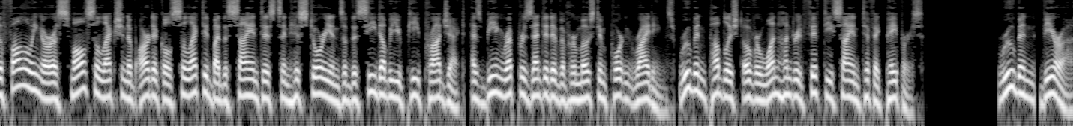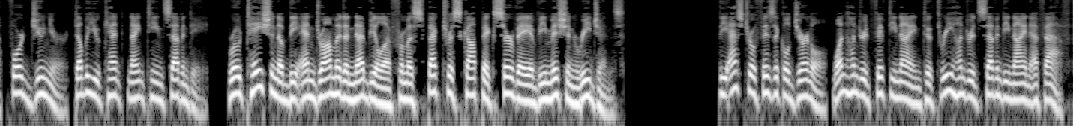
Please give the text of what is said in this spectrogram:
The following are a small selection of articles selected by the scientists and historians of the CWP project, as being representative of her most important writings. Rubin published over 150 scientific papers. Rubin, Vera, Ford Jr., W. Kent 1970. Rotation of the Andromeda Nebula from a Spectroscopic Survey of Emission Regions. The Astrophysical Journal, 159–379 ff.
